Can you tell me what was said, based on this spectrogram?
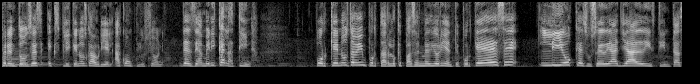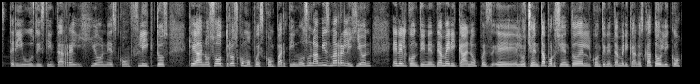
Pero entonces, explíquenos, Gabriel, a conclusión, desde América Latina, ¿por qué nos debe importar lo que pasa en Medio Oriente? ¿Por qué ese lío que sucede allá de distintas tribus, distintas religiones, conflictos, que a nosotros, como pues compartimos una misma religión en el continente americano, pues eh, el 80% del continente americano es católico,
